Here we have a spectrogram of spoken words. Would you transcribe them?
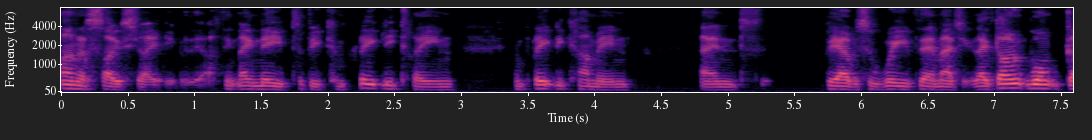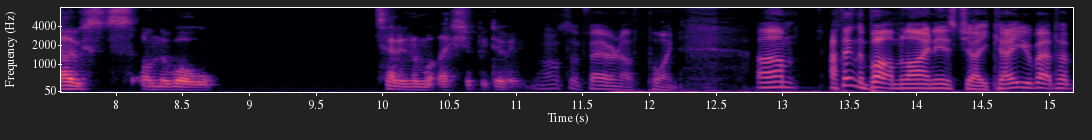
unassociated with it. I think they need to be completely clean, completely come in and be able to weave their magic. They don't want ghosts on the wall telling them what they should be doing. That's a fair enough point. Um, I think the bottom line is, J.K., you're about to.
